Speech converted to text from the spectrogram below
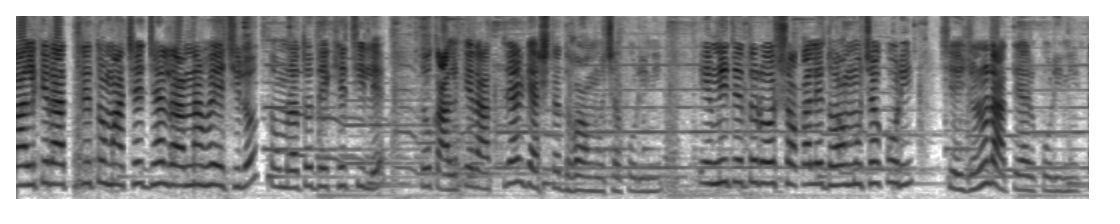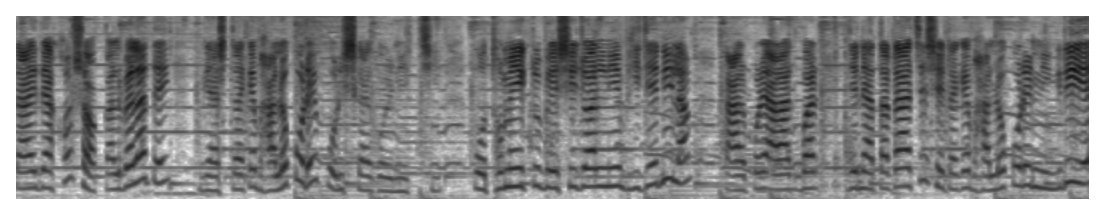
কালকে রাত্রে তো মাছের ঝাল রান্না হয়েছিল, তোমরা তো দেখেছিলে। তো কালকে রাত্রে আর গ্যাসটা ধোয়া মোছা করিনি। এমনিতে তো রোজ সকালে ধোয়া মোছা করি, সেই জন্য রাতে আর করিনি। তাই দেখো সকালবেলাতেই গ্যাসটাকে ভালো করে পরিষ্কার করে নিচ্ছি। প্রথমে একটু বেশি জল নিয়ে ভিজে নিলাম, তারপরে আর একবার যে নেতাটা আছে সেটাকে ভালো করে নিগড়িয়ে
